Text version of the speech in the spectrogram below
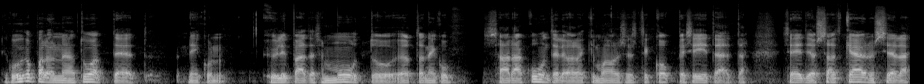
Niin kuinka paljon nämä tuotteet niin kuin ylipäätänsä muuttuu, jotta niin kuin saadaan kuuntelijoillekin mahdollisesti koppi siitä, että se, että jos sä oot käynyt siellä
